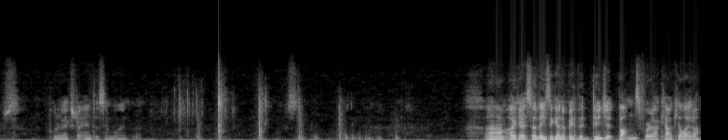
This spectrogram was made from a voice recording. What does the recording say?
Oops. Put an extra enter symbol in. Um, okay, so these are going to be the digit buttons for our calculator.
